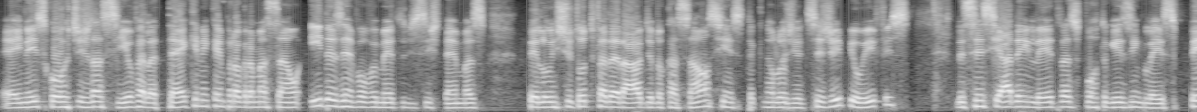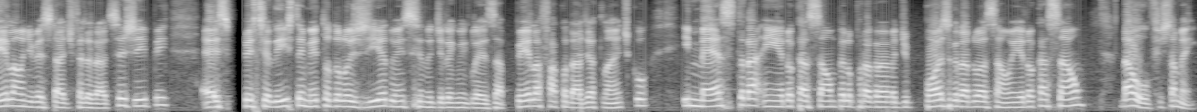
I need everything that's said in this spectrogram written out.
É Inês Cortes da Silva, ela é técnica em programação e desenvolvimento de sistemas pelo Instituto Federal de Educação, Ciência e Tecnologia de Sergipe, o IFES, licenciada em Letras Português e Inglês pela Universidade Federal de Sergipe, é especialista em metodologia do ensino de língua inglesa pela Faculdade Atlântico e mestra em Educação pelo Programa de Pós-Graduação em Educação da UFES também.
